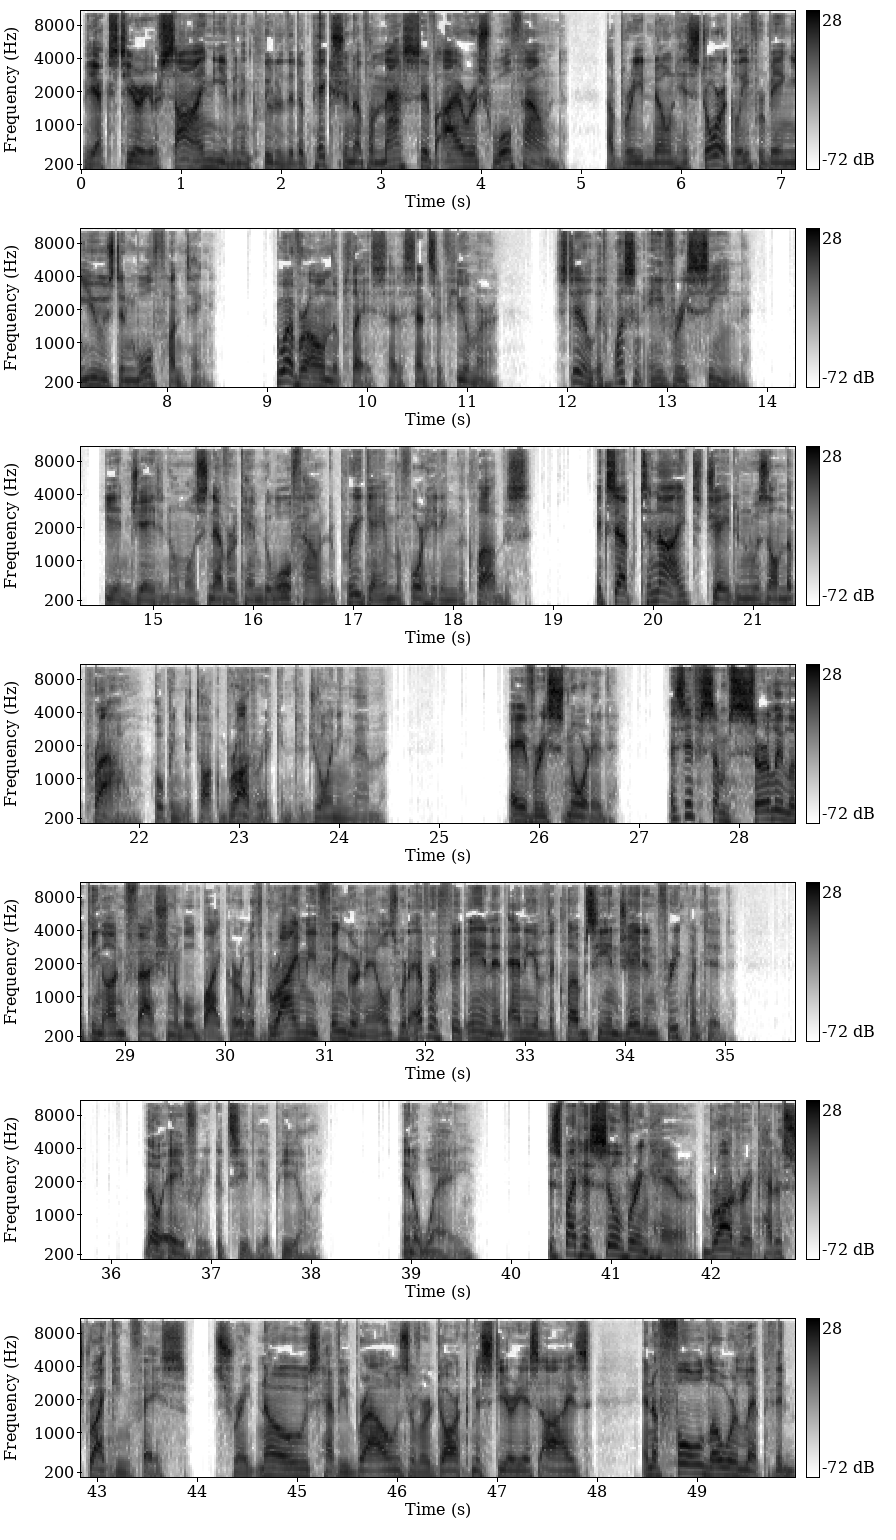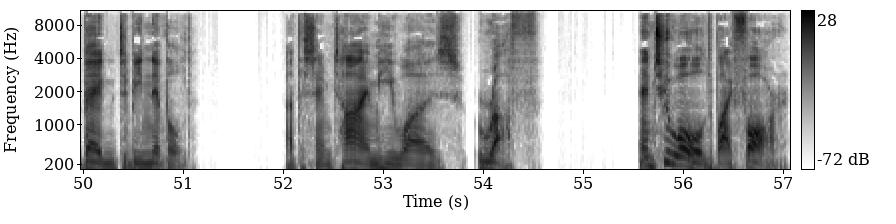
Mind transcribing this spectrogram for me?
The exterior sign even included the depiction of a massive Irish wolfhound a breed known historically for being used in wolf hunting. Whoever owned the place had a sense of humor. Still, it wasn't Avery's scene. He and Jaden almost never came to Wolfhound to pregame before hitting the clubs. Except tonight, Jaden was on the prowl, hoping to talk Broderick into joining them. Avery snorted, as if some surly looking unfashionable biker with grimy fingernails would ever fit in at any of the clubs he and Jaden frequented though Avery could see the appeal. In a way. Despite his silvering hair, Broderick had a striking face straight nose, heavy brows over dark, mysterious eyes, and a full lower lip that begged to be nibbled. At the same time, he was rough. And too old by far.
